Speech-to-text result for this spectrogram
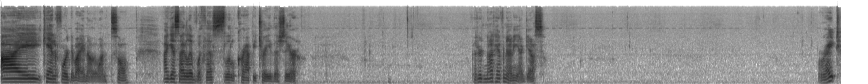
I can't afford to buy another one. So I guess I live with this little crappy tree this year. Better than not having any, I guess. Right?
